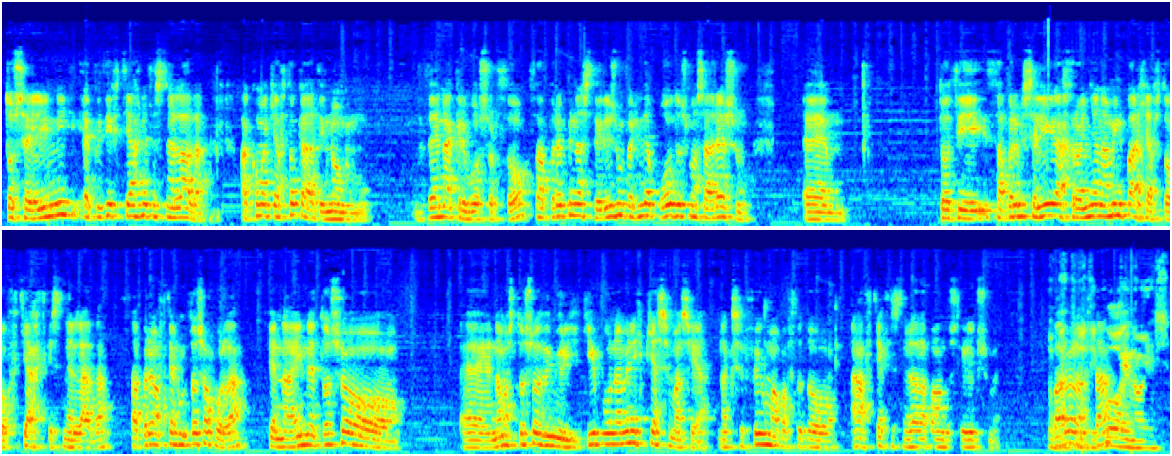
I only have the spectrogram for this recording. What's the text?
το σελήνη επειδή φτιάχνεται στην Ελλάδα. Ακόμα και αυτό, κατά τη γνώμη μου, δεν είναι ακριβώς ορθό. Θα πρέπει να στηρίζουμε παιχνίδια που όντως μας αρέσουν. Ε, το ότι θα πρέπει σε λίγα χρόνια να μην υπάρχει αυτό, φτιάχτηκε στην Ελλάδα. Θα πρέπει να φτιάχνουμε τόσα πολλά και να, είναι τόσο, ε, να είμαστε τόσο δημιουργικοί που να μην έχει πια σημασία. Να ξεφύγουμε από αυτό το «Α, φτιάχτηκε στην Ελλάδα, πάμε να το στηρίξουμε». Το πατριωτικό εννοείς.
